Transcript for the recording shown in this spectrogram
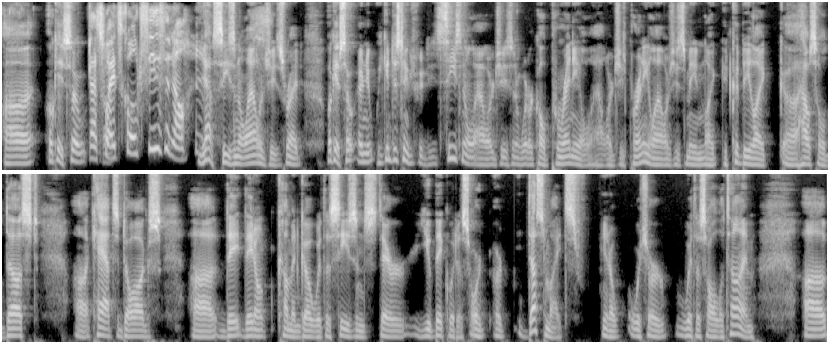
Uh, okay, so that's why uh, it's called seasonal. yeah, seasonal allergies, right? Okay, so and we can distinguish between seasonal allergies and what are called perennial allergies. Perennial allergies mean like it could be like uh, household dust, uh, cats, dogs. Uh, they they don't come and go with the seasons; they're ubiquitous. Or or dust mites, you know, which are with us all the time. Uh,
